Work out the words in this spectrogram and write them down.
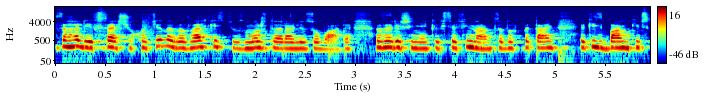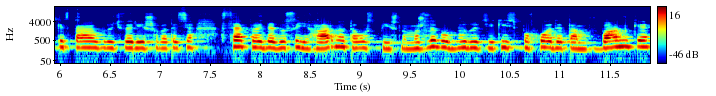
Взагалі, все, що хотіли, ви з легкістю зможете реалізувати. Вирішення якихось фінансових питань, якісь банківські справи будуть вирішуватися. Все пройде досить гарно та успішно. Можливо, будуть якісь походи там в банки,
